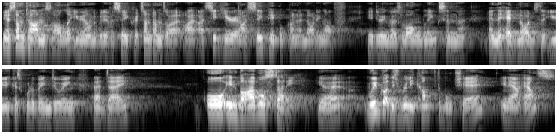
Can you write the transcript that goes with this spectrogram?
You know, sometimes I'll let you in on a bit of a secret. Sometimes I, I, I sit here and I see people kind of nodding off. You're doing those long blinks and the, and the head nods that Eutychus would have been doing that day. Or in Bible study. You know, we've got this really comfortable chair in our house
